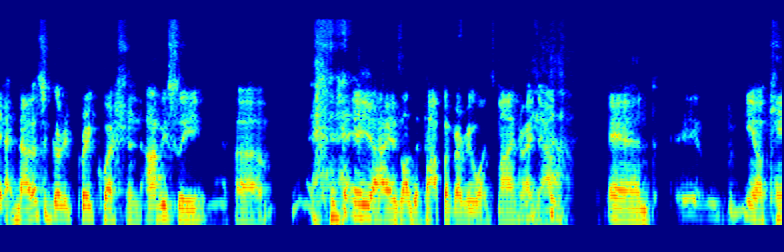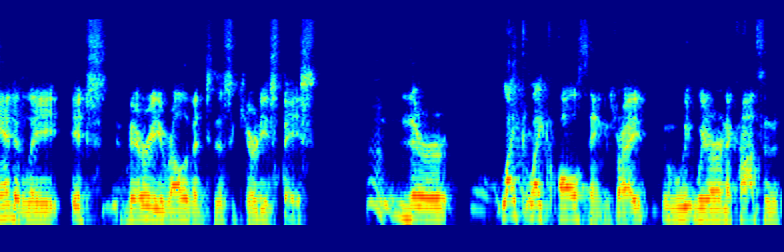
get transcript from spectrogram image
Yeah, now that's a great, great question. Obviously, um, AI is on the top of everyone's mind right now. Yeah. And, you know, candidly, it's very relevant to the security space. Hmm. They're like like all things, right? We, we are in a constant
